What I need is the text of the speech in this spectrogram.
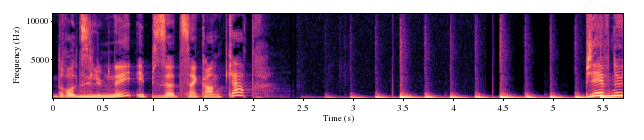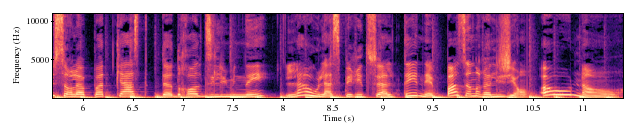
Drôle d'illuminé, épisode 54. Bienvenue sur le podcast de Drôle d'illuminé, là où la spiritualité n'est pas une religion. Oh non!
